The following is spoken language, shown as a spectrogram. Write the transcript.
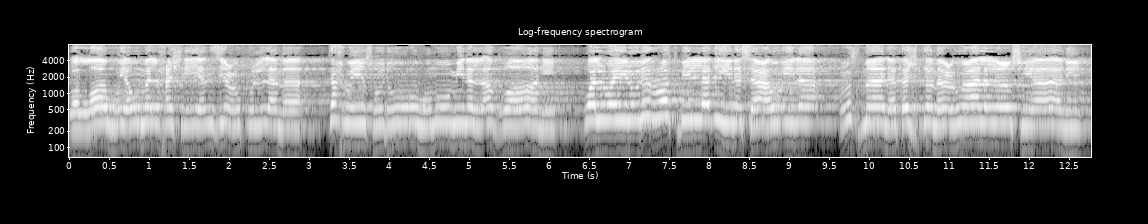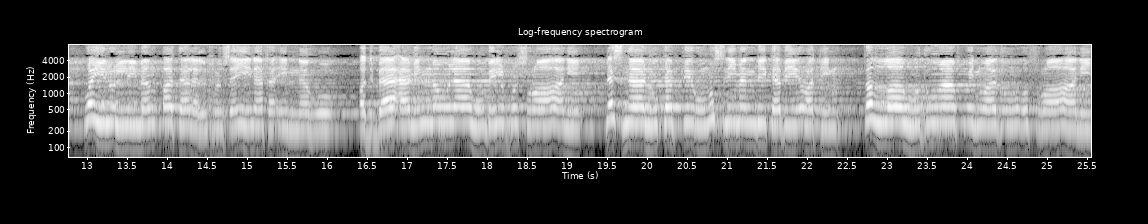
والله يوم الحشر ينزع كل ما تحوي صدورهم من الأضغان. والويل للركب الذين سعوا إلى عثمان فاجتمعوا على العصيان. ويل لمن قتل الحسين فإنه قد باء من مولاه بالخسران. لسنا نكفر مسلما بكبيرة. فالله ذو عفو وذو غفران.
